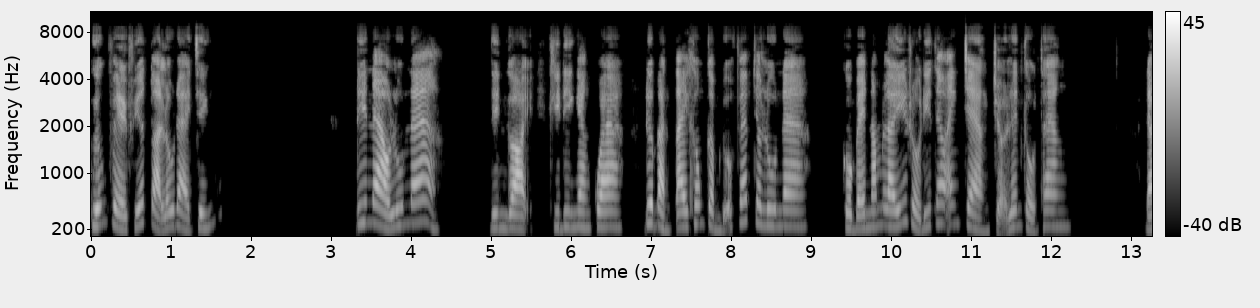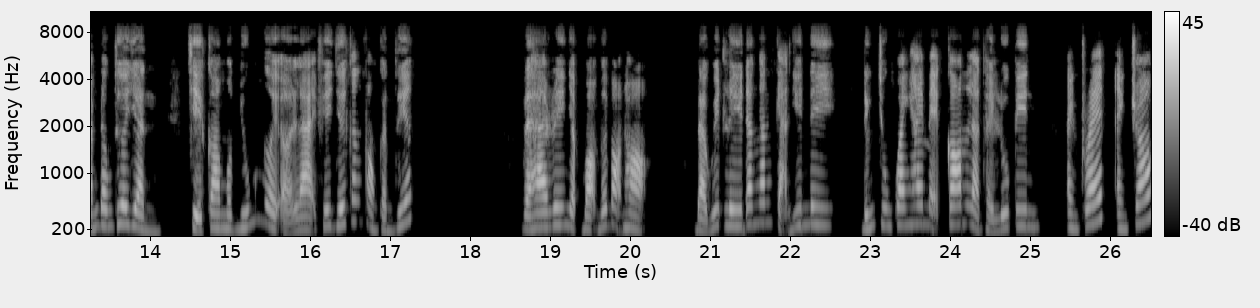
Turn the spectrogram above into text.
hướng về phía tòa lâu đài chính. Đi nào Luna! Dean gọi khi đi ngang qua, đưa bàn tay không cầm đũa phép cho Luna. Cô bé nắm lấy rồi đi theo anh chàng trở lên cầu thang. Đám đông thưa dần, chỉ còn một nhúm người ở lại phía dưới căn phòng cần thiết. Và Harry nhập bọn với bọn họ. Bà Weasley đang ngăn cản Ginny, đứng chung quanh hai mẹ con là thầy Lupin, anh Fred, anh Job,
